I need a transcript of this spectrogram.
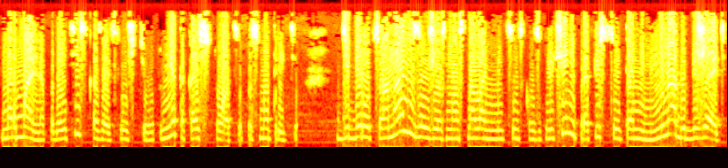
нормально подойти и сказать, слушайте, вот у меня такая ситуация, посмотрите. Где берутся анализы уже на основании медицинского заключения, прописываются витамины. Не надо бежать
